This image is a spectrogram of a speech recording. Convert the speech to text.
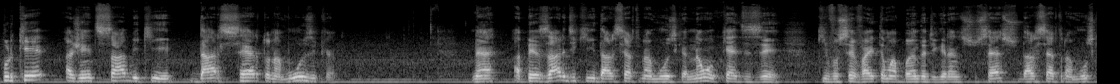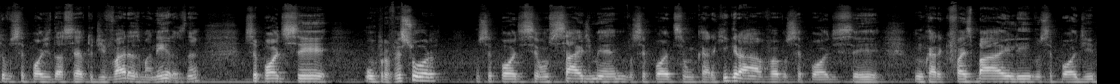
Porque a gente sabe que dar certo na música, né? Apesar de que dar certo na música não quer dizer que você vai ter uma banda de grande sucesso, dar certo na música você pode dar certo de várias maneiras, né? Você pode ser um professor, você pode ser um sideman, você pode ser um cara que grava, você pode ser um cara que faz baile, você pode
